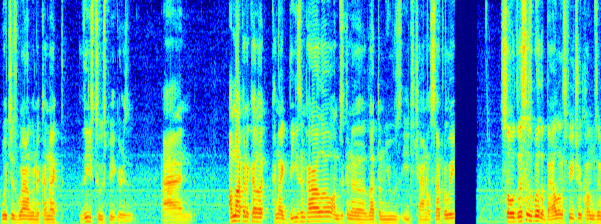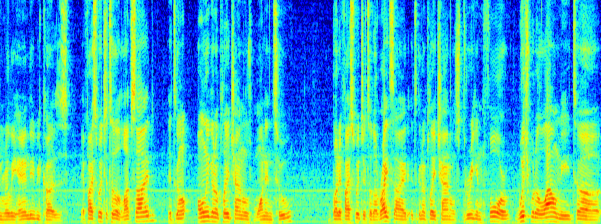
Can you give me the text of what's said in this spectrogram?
which is where I'm going to connect these two speakers and I'm not going to connect these in parallel. I'm just going to let them use each channel separately. So this is where the balance feature comes in really handy because if I switch it to the left side, it's going only going to play channels 1 and 2. but if I switch it to the right side, it's going to play channels 3 and 4, which would allow me to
